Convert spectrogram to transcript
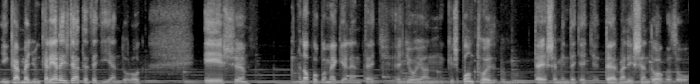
inkább megyünk el erre is, de hát ez egy ilyen dolog. És napokban megjelent egy, egy olyan kis pont, hogy teljesen mindegy, egy termelésen dolgozó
